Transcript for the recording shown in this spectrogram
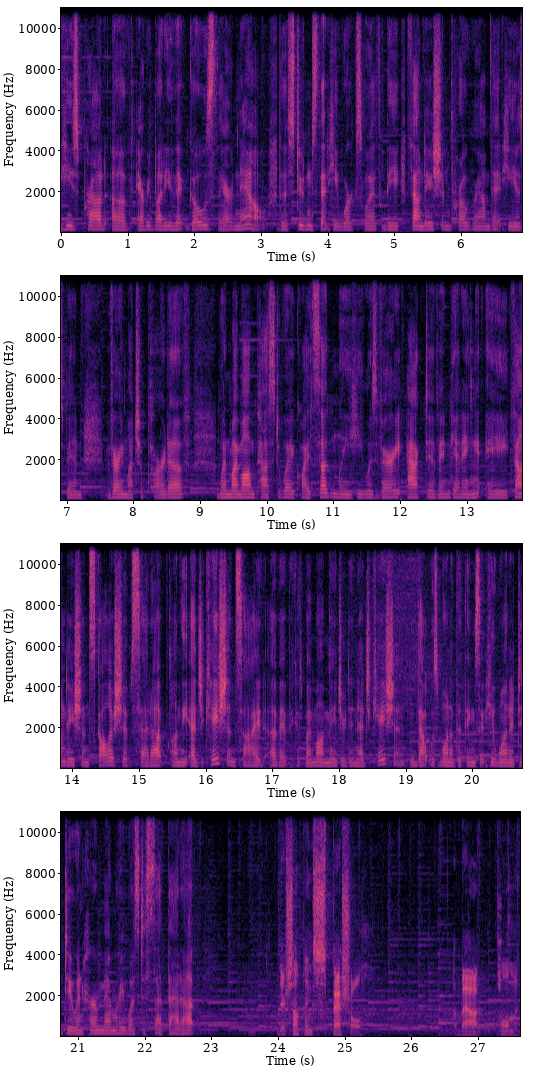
He's proud of everybody that goes there now, the students that he works with, the foundation program that he has been very much a part of. When my mom passed away quite suddenly, he was very active in getting a foundation scholarship set up on the education side of it because my mom majored in education. That was one of the things that he wanted to do in her memory was to set that up. There's something special about Pullman.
